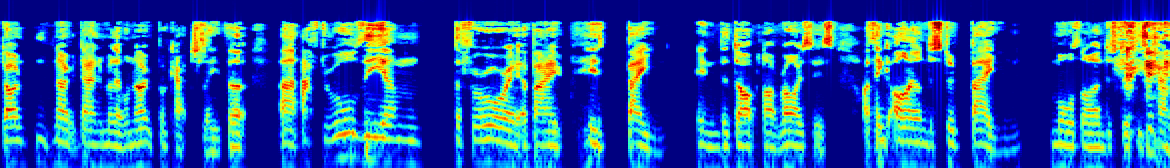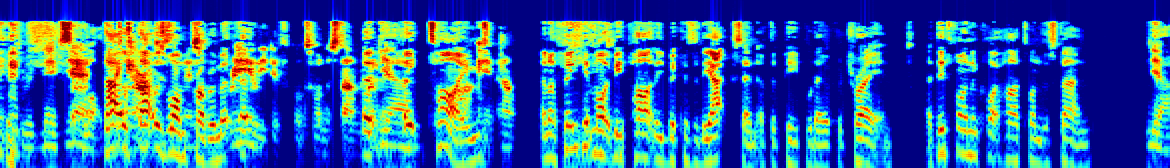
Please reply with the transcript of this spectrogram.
don't note noted down in my little notebook actually that uh, after all the um the furore about his Bane in The Dark Knight Rises, I think I understood Bane more than I understood his character in this. yeah, lot. That was- that was one problem. were At- Really difficult to understand. At. Yeah. at times, and I think it might be partly because of the accent of the people they were portraying. I did find them quite hard to understand. yeah.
